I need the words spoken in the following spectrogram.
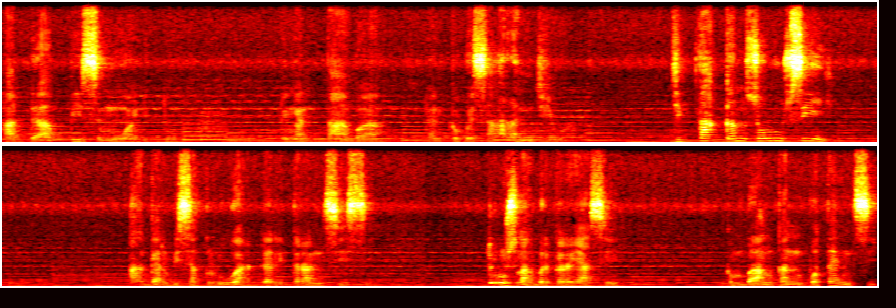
Hadapi semua itu dengan tabah dan kebesaran jiwa ciptakan solusi agar bisa keluar dari transisi. Teruslah berkreasi, kembangkan potensi,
